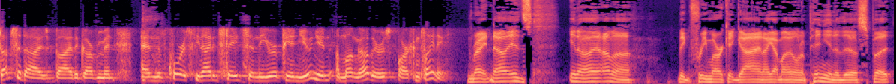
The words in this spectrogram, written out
subsidized by the government, and of course, the United States and the European Union, among others, are complaining. Right now, it's you know I, I'm a big free market guy, and I got my own opinion of this, but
